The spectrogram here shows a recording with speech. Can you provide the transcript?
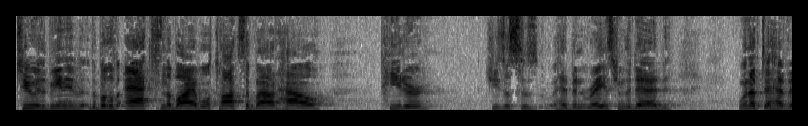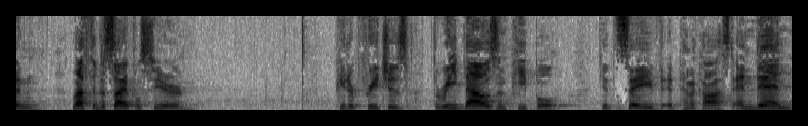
2, the beginning of the book of Acts in the Bible, talks about how Peter, Jesus had been raised from the dead, went up to heaven, left the disciples here. Peter preaches, 3,000 people get saved at Pentecost, and then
